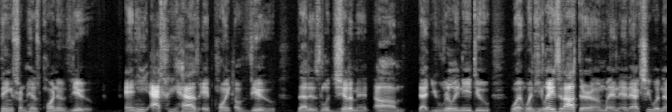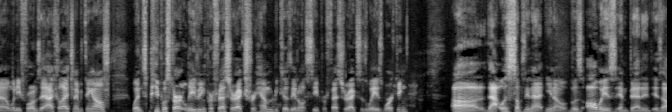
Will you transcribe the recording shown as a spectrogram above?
things from his point of view, and he actually has a point of view that is legitimate. Um, that you really need to when, when he lays it out there, and, when, and actually when uh, when he forms the acolytes and everything else, when people start leaving Professor X for him because they don't see Professor X's ways working, uh, that was something that you know was always embedded. Is that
